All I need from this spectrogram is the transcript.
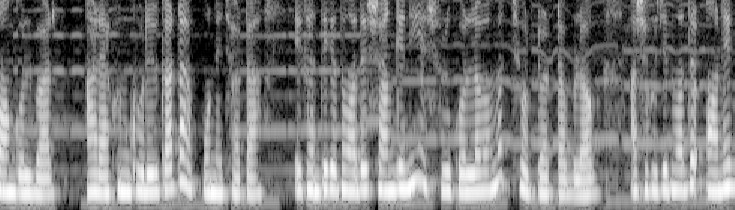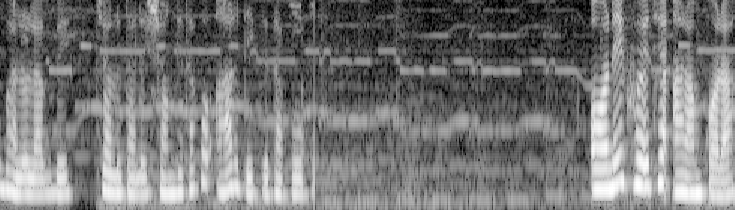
মঙ্গলবার, আর এখন ঘড়ির কাটা পৌনে ছটা। এখান থেকে তোমাদের সঙ্গে নিয়ে শুরু করলাম আমার ছোট্ট একটা ব্লগ। আশা করছি তোমাদের অনেক ভালো লাগবে। চলো তাহলে সঙ্গে থাকো আর দেখতে থাকো। অনেক হয়েছে আরাম করা।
